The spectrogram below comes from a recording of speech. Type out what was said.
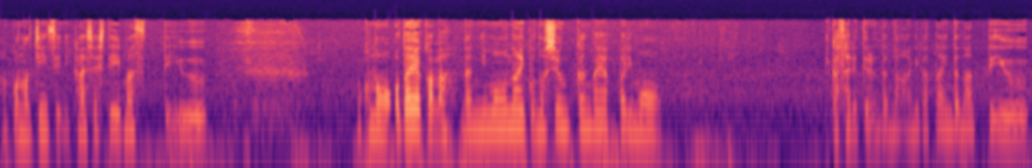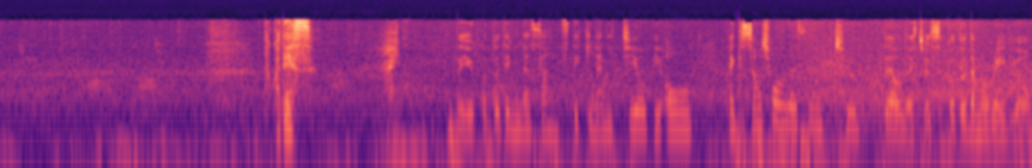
まあ、この人生に感謝していますっていうこの穏やかな何にもないこの瞬間がやっぱりもうかされてるんだなありがたいんだなっていうとこです。はい、ということで皆さん素敵な日曜日を。Thank you so much for listening to the Let's Just Go to Demo Radio.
